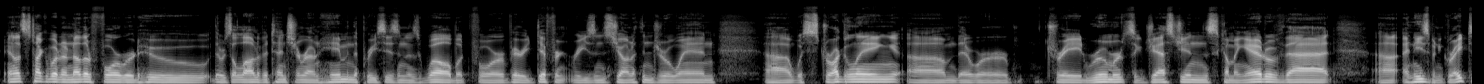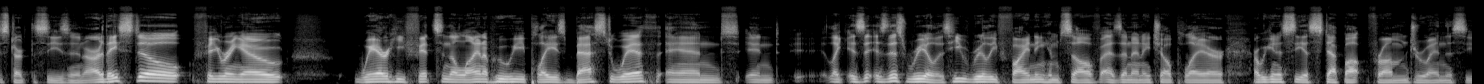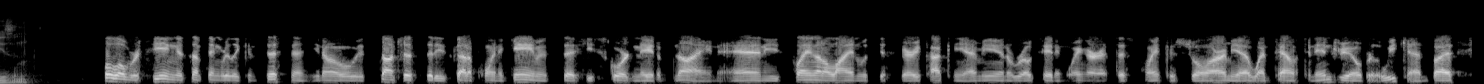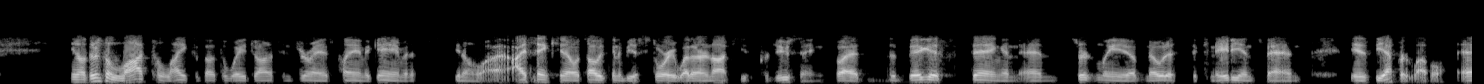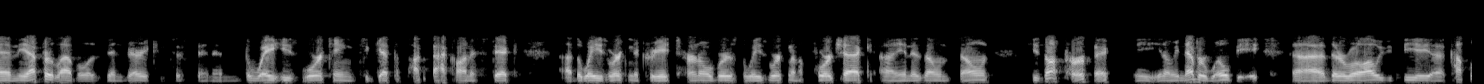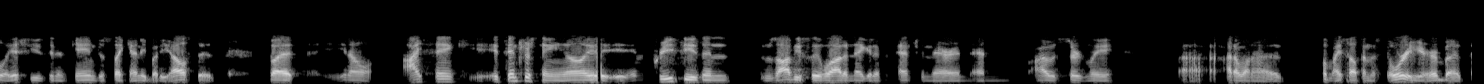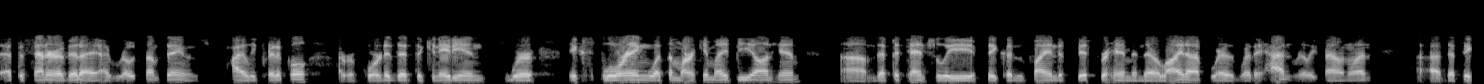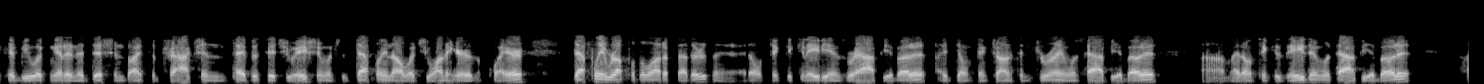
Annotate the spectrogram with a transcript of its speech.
And let's talk about another forward who there was a lot of attention around him in the preseason as well, but for very different reasons. Jonathan Drouin uh, was struggling. Um, there were trade rumors, suggestions coming out of that, uh, and he's been great to start the season. Are they still figuring out? Where he fits in the lineup, who he plays best with, and and like is is this real? Is he really finding himself as an NHL player? Are we going to see a step up from Drouin this season? Well, what we're seeing is something really consistent. You know, it's not just that he's got a point a game; it's that he scored an eight of nine, and he's playing on a line with Jesperi Kotkaniemi and a rotating winger at this point because Joel Armia went down with an injury over the weekend, but you know, there's a lot to like about the way Jonathan Drouin is playing the game, and it's you know, I, think you know it's always going to be a story whether or not he's producing. But the biggest thing, and and certainly of notice to Canadiens fans, is the effort level, and the effort level has been very consistent, and the way he's working to get the puck back on his stick. Uh, the way he's working to create turnovers, the way he's working on a forecheck uh, in his own zone, he's not perfect. You know, he never will be. Uh, there will always be a couple of issues in his game, just like anybody else's. But you know, I think it's interesting. You know, in preseason, there was obviously a lot of negative attention there, and and I was certainly. Uh, I don't want to put myself in the story here, but at the center of it, I, I wrote something. It was highly critical. I reported that the Canadiens were exploring what the market might be on him um, that potentially if they couldn't find a fit for him in their lineup where where they hadn't really found one, uh, that they could be looking at an addition by subtraction type of situation, which is definitely not what you want to hear as a player. Definitely ruffled a lot of feathers. I don't think the Canadiens were happy about it. I don't think Jonathan Drouin was happy about it. Um, I don't think his agent was happy about it.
